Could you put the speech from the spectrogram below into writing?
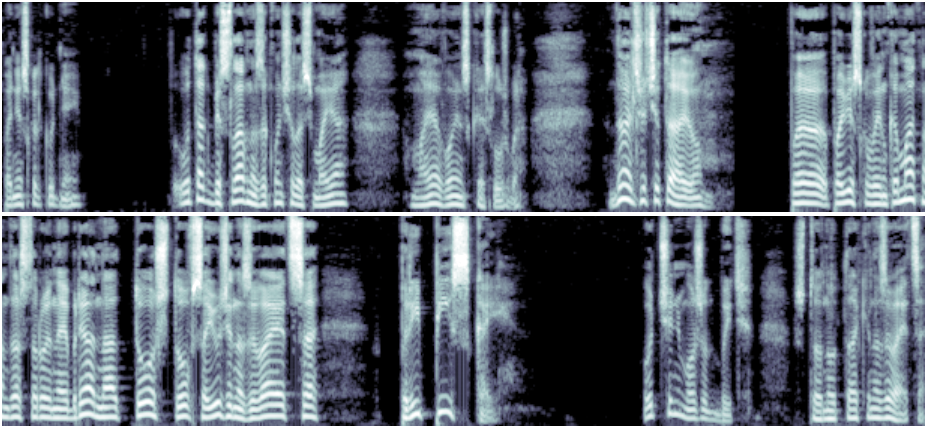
по несколько дней. Вот так бесславно закончилась моя, моя воинская служба. Дальше читаю. По повестку военкомат на 22 ноября на то, что в Союзе называется припиской. Очень может быть, что оно так и называется.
